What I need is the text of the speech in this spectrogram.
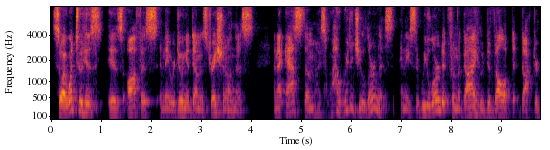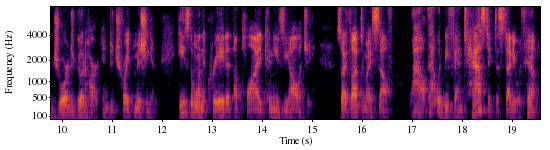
So I went to his, his office and they were doing a demonstration on this. And I asked them, I said, wow, where did you learn this? And they said, we learned it from the guy who developed it, Dr. George Goodheart in Detroit, Michigan. He's the one that created applied kinesiology. So I thought to myself, wow, that would be fantastic to study with him.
